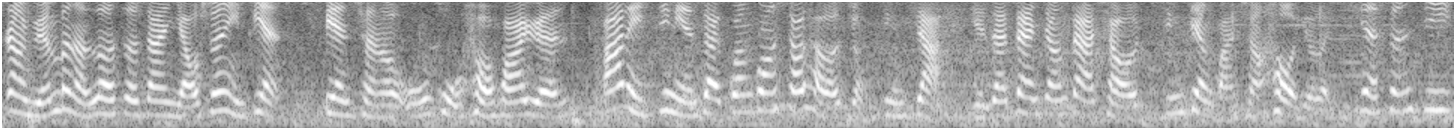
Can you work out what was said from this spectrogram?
让原本的乐色山摇身一变，变成了五股后花园。八里近年在观光萧条的窘境下，也在淡江大桥新建完成后有了一线生机。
